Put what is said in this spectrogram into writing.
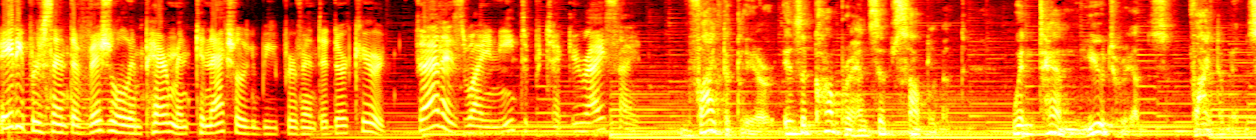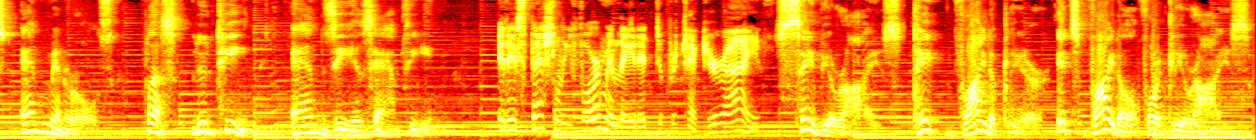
80% of visual impairment can actually be prevented or cured. That is why you need to protect your eyesight. VitaClear is a comprehensive supplement with 10 nutrients, vitamins, and minerals, plus lutein and zeaxanthin. It is specially formulated to protect your eyes. Save your eyes. Take VitaClear. It's vital for clear eyes.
